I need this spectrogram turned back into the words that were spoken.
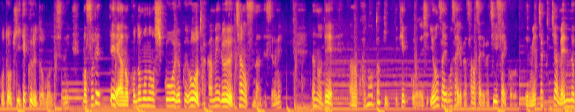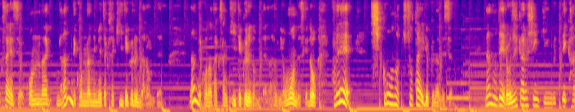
ことを聞いてくると思うんですね。まあ、それってあの子供の思考力を高めるチャンスなんですよね。なので、あのこの時って結構ね、4歳、5歳とか3歳とか小さい頃ってめちゃくちゃめんどくさいんですよ。こんな、なんでこんなにめちゃくちゃ聞いてくるんだろうみたいな。なんでこんなたくさん聞いてくるのみたいな風に思うんですけど、これ、思考の基礎体力なんですよ。なので、ロジカルシンキングって考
